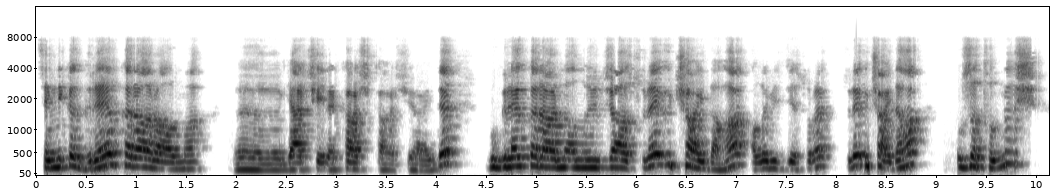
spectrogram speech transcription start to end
Sendika grev kararı alma e, gerçeğiyle karşı karşıyaydı. Bu grev kararını alacağı süre 3 ay daha, alabileceği süre 3 ay daha uzatılmış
